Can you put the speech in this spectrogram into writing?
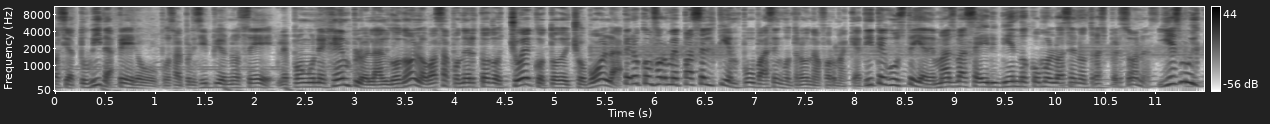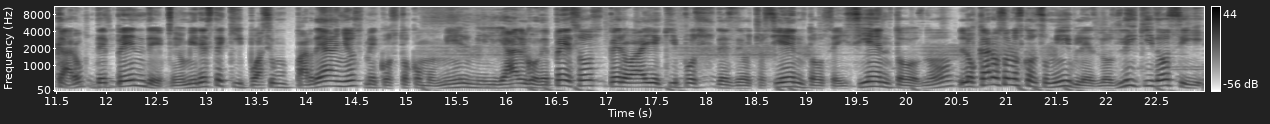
hacia tu vida. Pero, pues al principio, no sé, le pongo un ejemplo, el algodón lo vas a poner todo chueco, todo hecho bola. Pero conforme pasa el tiempo, vas a encontrar una forma que a ti te guste y además vas a ir viendo cómo lo hacen otras personas. Y es muy caro, depende. Yo, mira, este equipo hace un par de años me costó como mil, mil y algo de pesos, pero hay equipos desde 800, 600, ¿no? Lo caro son los consumibles, los líquidos y,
